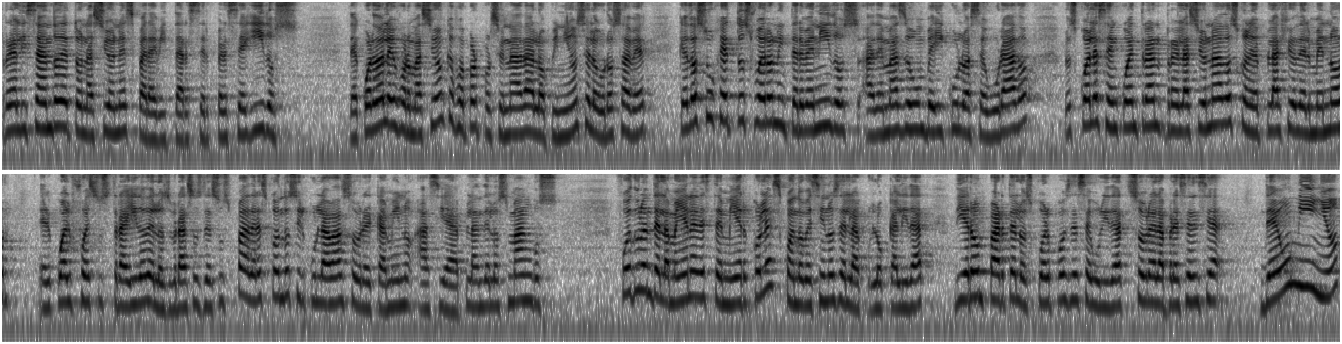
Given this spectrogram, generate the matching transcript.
realizando detonaciones para evitar ser perseguidos. De acuerdo a la información que fue proporcionada a la opinión, se logró saber que dos sujetos fueron intervenidos, además de un vehículo asegurado, los cuales se encuentran relacionados con el plagio del menor, el cual fue sustraído de los brazos de sus padres cuando circulaban sobre el camino hacia el Plan de los Mangos. Fue durante la mañana de este miércoles cuando vecinos de la localidad dieron parte a los cuerpos de seguridad sobre la presencia de un niño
